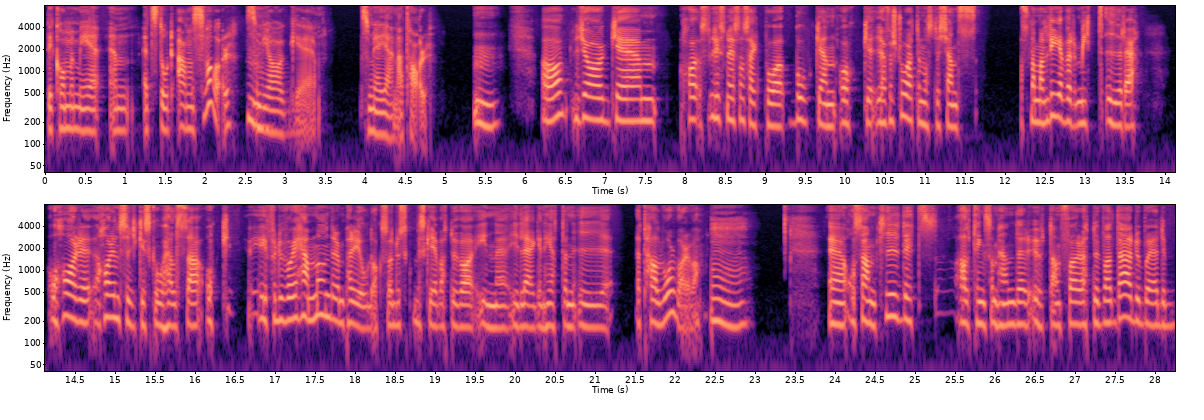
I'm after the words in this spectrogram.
det kommer med en, ett stort ansvar mm. som, jag, som jag gärna tar. Mm. Ja, jag eh, har, lyssnar som sagt på boken och jag förstår att det måste kännas, alltså när man lever mitt i det och har, har en psykisk ohälsa, och, för du var ju hemma under en period också, du beskrev att du var inne i lägenheten i ett halvår var det va? Mm. Eh, och samtidigt allting som händer utanför, att du var där du började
